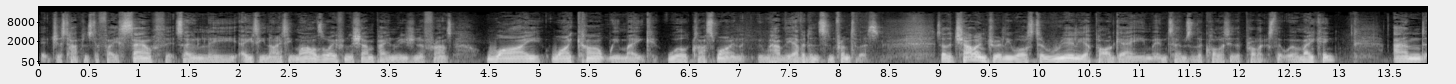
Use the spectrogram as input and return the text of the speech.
It just happens to face south. It's only 80, 90 miles away from the Champagne region of France. Why, why can't we make world class wine? We have the evidence in front of us. So the challenge really was to really up our game in terms of the quality of the products that we were making. And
